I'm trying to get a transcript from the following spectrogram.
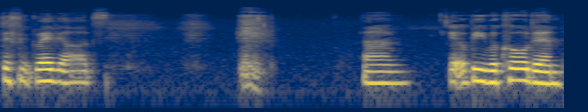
different graveyards. Um, it'll be recording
